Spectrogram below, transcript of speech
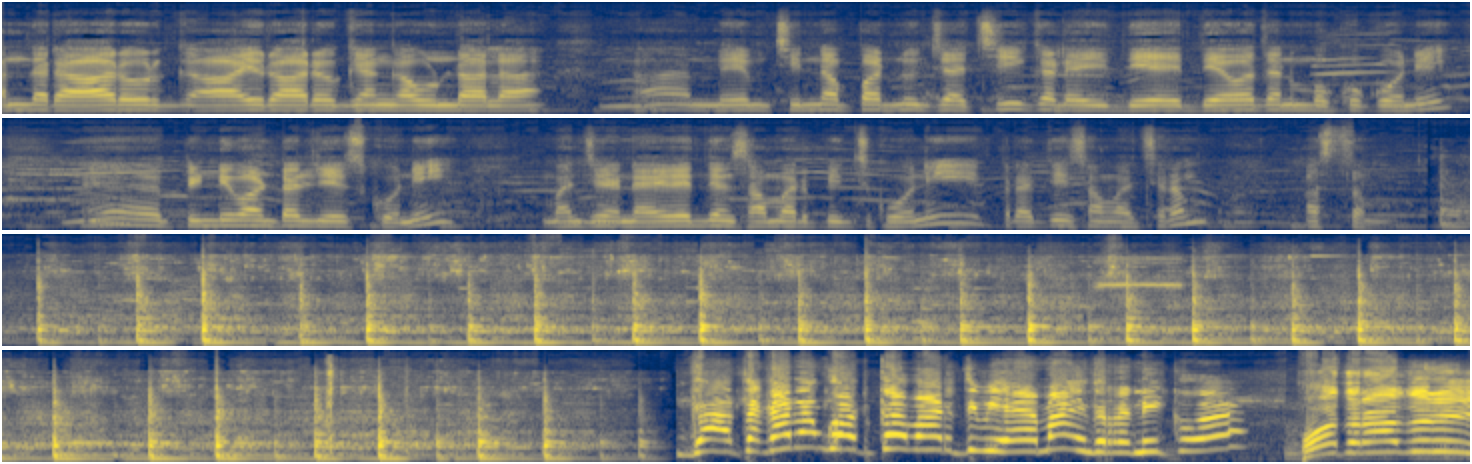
అందరు ఆరోగ్య ఆయుర ఆరోగ్యంగా ఉండాలా. మేము చిన్నప్పటి నుంచి వచ్చి ఇక్కడ దే దేవతను మొక్కుకొని పిండి వంటలు చేసుకొని మంచిగా నైవేద్యం సమర్పించుకొని ప్రతి సంవత్సరం వస్తాం. నీకు? పోతరాజుని.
